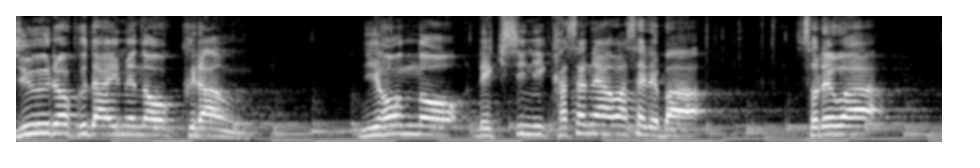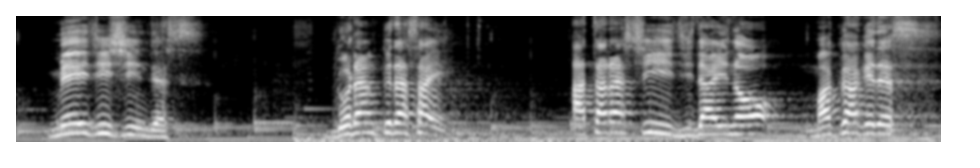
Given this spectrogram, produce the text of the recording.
16代目のクラウン。日本の歴史に重ね合わせればそれは明治維新です。ご覧ください。新しい時代の幕開けです。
